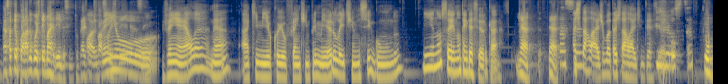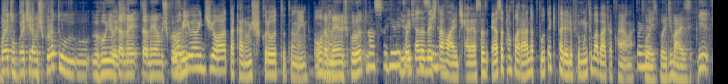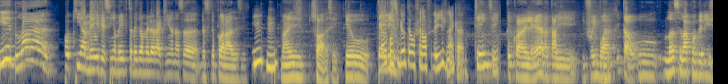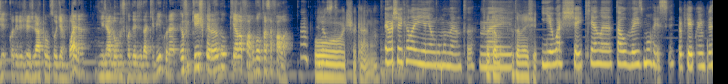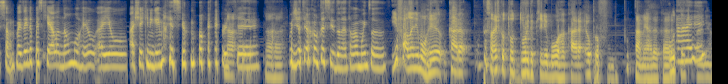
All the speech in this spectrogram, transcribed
Nessa temporada eu gostei mais dele, assim. Tu vê as Ó, motivações vem, dele, assim. o... vem ela, né? A Kimiko e o French em primeiro, o Leitinho em segundo. E não sei, não tem terceiro, cara. É, é. Nossa, A Starlight, vou botar a Starlight em terceiro. justo. O Butch, o Butch é um escroto, o, o Rui Butch. também, também é um O escroto. Rio é um idiota, cara, um escroto também. Porra. Também é um escroto. Nossa, o Rio tá Coitada da difícil, né? Starlight, cara. Essa, essa temporada, puta que pariu, ele foi muito babaca com ela. Foi Foi, foi demais. E, e lá, pouquinho a Maeve, assim, a Maeve também deu uma melhoradinha nessa, nessa temporada, assim. Uhum. Mas só, assim. Eu. Que Ela eles- conseguiu ter um final feliz, né, cara? Sim, sim. Foi Com a Helena e tal, e, e foi embora. Então, o, o lance lá, quando eles, quando eles resgatam o Soldier Boy, né? E ele anula os poderes da Kimiko, né? Eu fiquei esperando que ela voltasse a falar. Ah. Poxa, cara. Eu achei que ela ia em algum momento, Eu, mas... tam- eu também achei. E eu achei que ela talvez morresse. Eu fiquei com a impressão. Mas aí depois que ela não morreu, aí eu achei que ninguém mais ia morrer. Porque Aham. podia ter acontecido, né? Tava muito. E falando em morrer, cara, um personagem que eu tô doido que ele morra, cara, é o Profundo. Puta merda, cara. Puta Ai.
